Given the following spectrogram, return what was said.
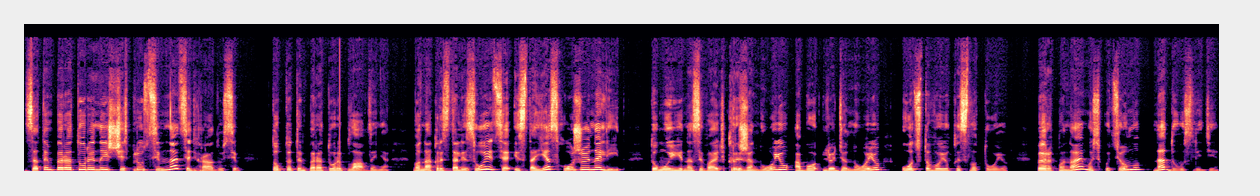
За температури нижче плюс 17 градусів, тобто температури плавлення, вона кристалізується і стає схожою на лід, тому її називають крижаною або льодяною оцтовою кислотою. Переконаємось у цьому на досліді.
